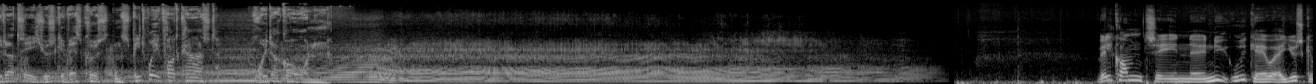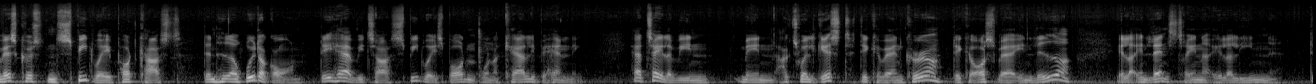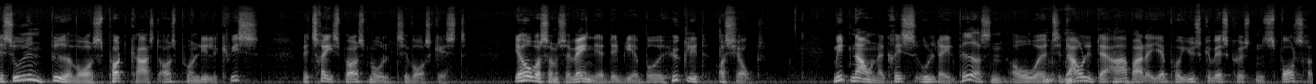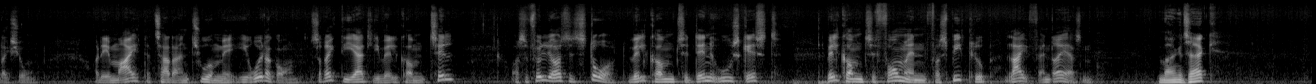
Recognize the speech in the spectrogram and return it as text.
lytter til Jyske Vestkysten Speedway Podcast, Ryttergården. Velkommen til en øh, ny udgave af Jyske Vestkysten Speedway Podcast. Den hedder Ryttergården. Det er her, vi tager Speedway-sporten under kærlig behandling. Her taler vi en, med en aktuel gæst. Det kan være en kører, det kan også være en leder, eller en landstræner eller lignende. Desuden byder vores podcast også på en lille quiz med tre spørgsmål til vores gæst. Jeg håber som sædvanligt, at det bliver både hyggeligt og sjovt. Mit navn er Chris Uldal Pedersen, og øh, til daglig der arbejder jeg på Jyske Vestkystens sportsredaktion. Og det er mig, der tager dig en tur med i Ryttergården. Så rigtig hjertelig velkommen til, og selvfølgelig også et stort velkommen til denne uges gæst. Velkommen til formanden for Speedklub, Leif Andreasen. Mange tak.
